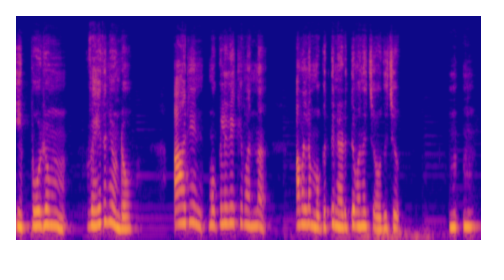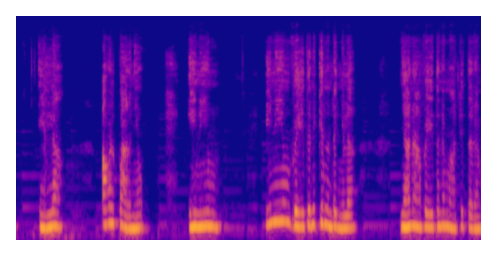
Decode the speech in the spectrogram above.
ഇപ്പോഴും വേദനയുണ്ടോ? ആര്യൻ മുകളിലേക്ക് വന്ന് അവളുടെ മുഖത്തിനടുത്ത് വന്ന് ചോദിച്ചു. "ഉം ഉം, ഇല്ല അവൾ പറഞ്ഞു ഇനിയും ഇനിയും വേദനിക്കുന്നുണ്ടെങ്കിൽ ഞാൻ ആ വേദന മാറ്റിത്തരാം.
